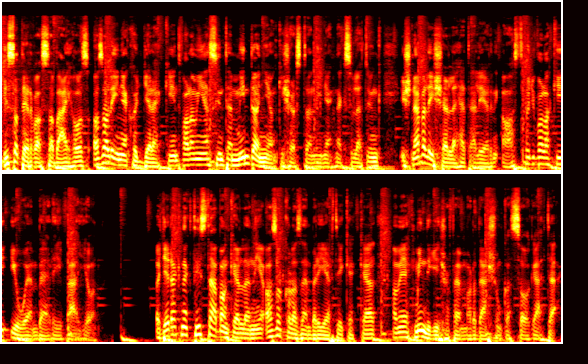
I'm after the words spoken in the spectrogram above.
Visszatérve a szabályhoz, az a lényeg, hogy gyerekként valamilyen szinten mindannyian kis ösztönlényeknek születünk, és neveléssel lehet elérni azt, hogy valaki jó emberré váljon. A gyereknek tisztában kell lennie azokkal az emberi értékekkel, amelyek mindig is a fennmaradásunkat szolgálták.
